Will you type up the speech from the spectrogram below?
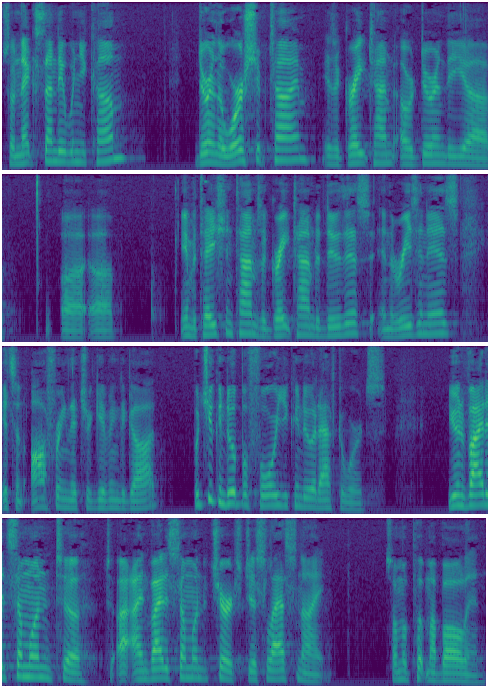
So next Sunday when you come, during the worship time is a great time, or during the uh, uh, uh, invitation time is a great time to do this. And the reason is it's an offering that you're giving to God. But you can do it before, you can do it afterwards. You invited someone to, to I invited someone to church just last night. So I'm going to put my ball in.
